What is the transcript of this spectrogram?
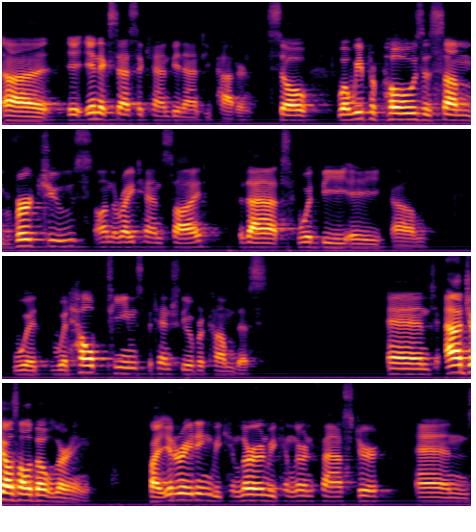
uh, in excess, it can be an anti-pattern. So what we propose is some virtues on the right-hand side that would be a um, would would help teams potentially overcome this. And agile is all about learning. By iterating, we can learn. We can learn faster, and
